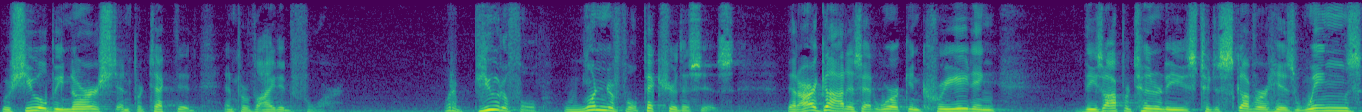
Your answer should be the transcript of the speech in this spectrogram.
where she will be nourished and protected and provided for. What a beautiful, wonderful picture this is that our God is at work in creating these opportunities to discover his wings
